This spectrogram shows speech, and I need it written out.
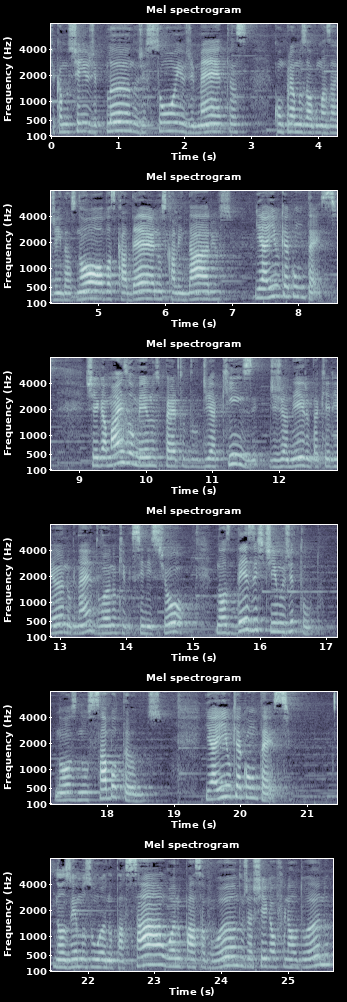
ficamos cheios de planos, de sonhos, de metas, compramos algumas agendas novas, cadernos, calendários. E aí o que acontece? Chega mais ou menos perto do dia 15 de janeiro daquele ano, né, do ano que se iniciou, nós desistimos de tudo, nós nos sabotamos. E aí o que acontece? Nós vemos o ano passar, o ano passa voando, já chega ao final do ano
